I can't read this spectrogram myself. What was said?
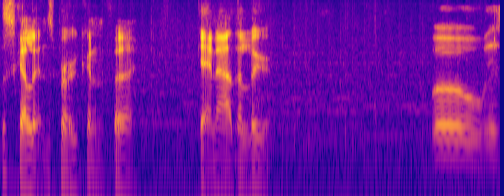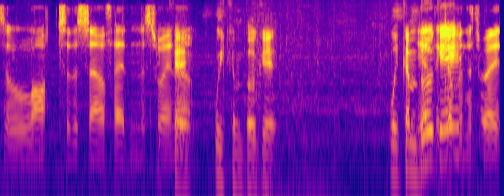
The skeleton's broken for getting out of the loot. Whoa, there's a lot to the south heading this way Okay, now. we can book it. We can Yeah, book they're it. coming this way.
